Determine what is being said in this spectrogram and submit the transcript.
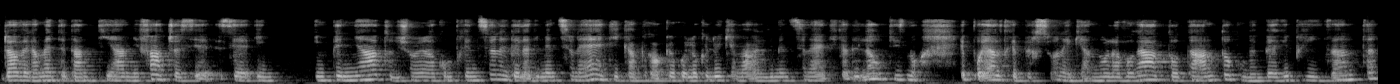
già veramente tanti anni fa, cioè si è, si è impegnato diciamo, nella comprensione della dimensione etica, proprio quello che lui chiamava la dimensione etica dell'autismo, e poi altre persone che hanno lavorato tanto come Barry Prisant.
